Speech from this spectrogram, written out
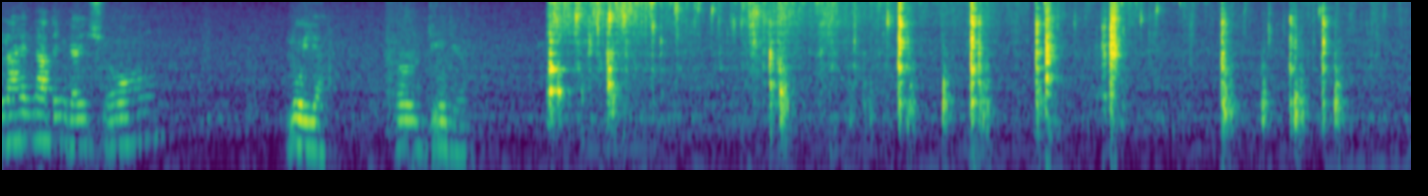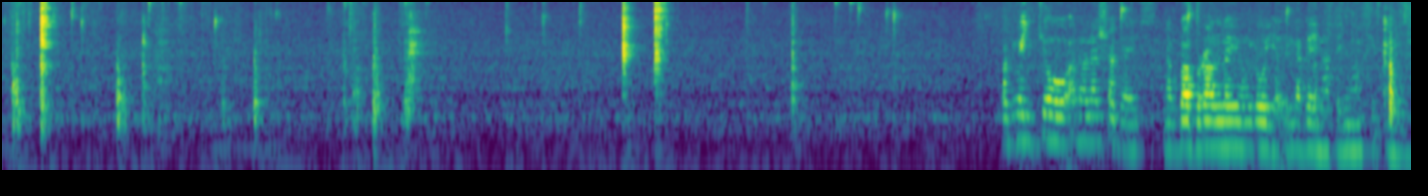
Unahin natin guys yung luya or ginger. Pag medyo ano na siya guys, nagbabrown na yung luya, ilagay natin yung sibuyas.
